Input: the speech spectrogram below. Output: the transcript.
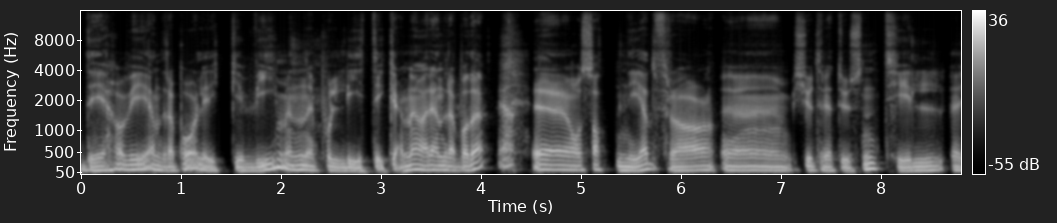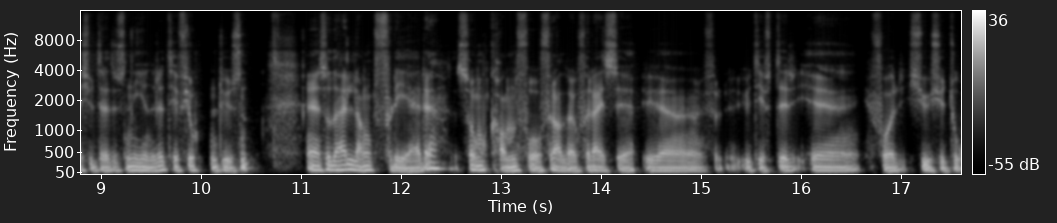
Det har vi endra på, eller ikke vi, men politikerne har endra på det. Ja. Eh, og satt ned fra eh, 23 000 til eh, 23 900 til 14 000. Eh, så det er langt flere som kan få fradrag for reiseutgifter eh, for 2022.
